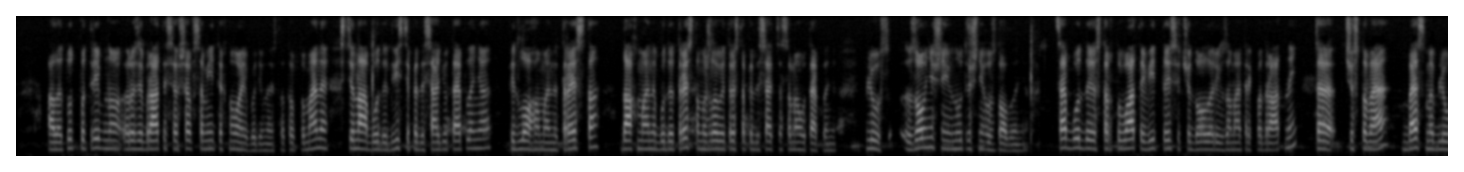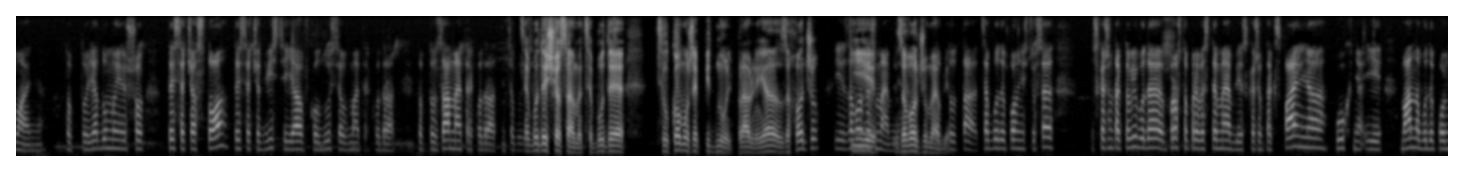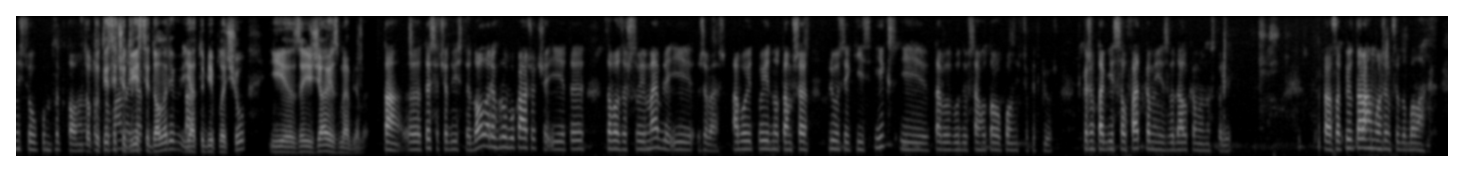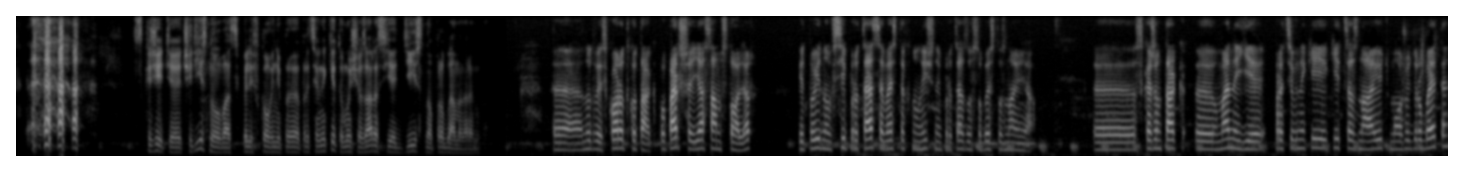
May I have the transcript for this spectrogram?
але тут потрібно розібратися ще в самій технології будівництва. Тобто, в мене стіна буде 250 утеплення, підлога в мене 300, дах в мене буде 300, можливо, і 350 це саме утеплення, плюс зовнішнє і внутрішнє оздоблення. Це буде стартувати від 1000 доларів за метр квадратний. Це чистове без меблювання. Тобто, я думаю, що 1100-1200 я вкладуся в метр квадратний. Тобто за метр квадратний це буде. Це буде що саме? Це буде цілком уже під нуль. Правильно? Я заходжу, і заводиш і меблі. заводжу меблі. Тобто, та, це буде повністю все. Скажімо так, тобі буде просто привезти меблі, скажімо так, спальня, кухня і ванна буде повністю укомплектована. Тобто ванна 1200 доларів я тобі плачу і заїжджаю з меблями. Так, 1200 доларів, грубо кажучи, і ти завозиш свої меблі і живеш. Або відповідно там ще плюс якийсь X, і в тебе буде все готово повністю під ключ. Скажімо так, із салфетками, і з видалками на столі. Та за півтора можемо це добалакати. Скажіть, е, чи дійсно у вас кваліфіковані працівники, тому що зараз є дійсно проблема на ринку? Е, ну, дивись, коротко так. По-перше, я сам столяр. Відповідно, всі процеси, весь технологічний процес особисто знаю я. Е, скажімо так, е, у мене є працівники, які це знають, можуть робити,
